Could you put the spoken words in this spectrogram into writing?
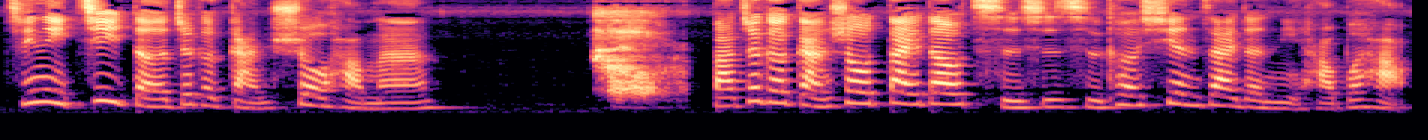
请你记得这个感受好吗？好，把这个感受带到此时此刻现在的你好不好？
